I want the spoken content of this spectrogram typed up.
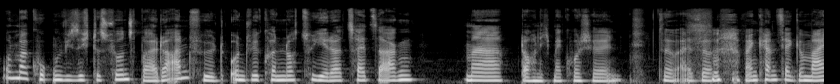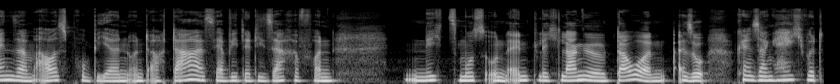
und mal gucken, wie sich das für uns beide anfühlt. Und wir können doch zu jeder Zeit sagen, na, doch nicht mehr kuscheln. So, also man kann es ja gemeinsam ausprobieren und auch da ist ja wieder die Sache von nichts muss unendlich lange dauern. Also können sagen, hey, ich würde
